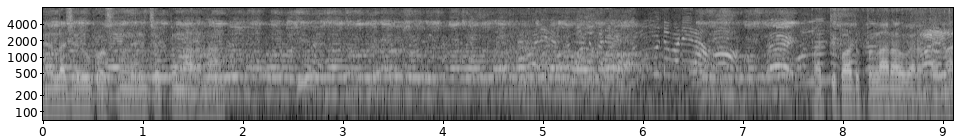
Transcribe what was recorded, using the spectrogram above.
నెల చెరువుకు వస్తుందని చెప్తున్నారన్న. పత్తిపాటు పుల్లారావు గారు అంటన్నా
